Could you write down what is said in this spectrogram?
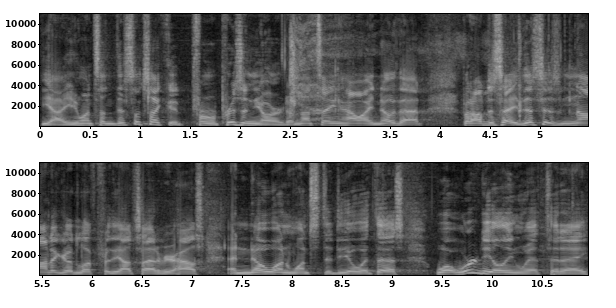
Yeah, you want some, this looks like it from a prison yard. I'm not saying how I know that, but I'll just say, this is not a good look for the outside of your house, and no one wants to deal with this. What we're dealing with today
